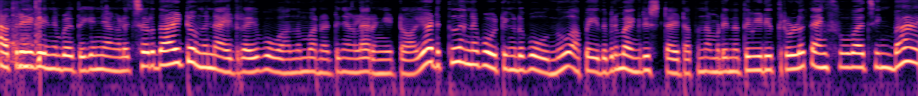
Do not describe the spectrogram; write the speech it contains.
രാത്രിയായി കഴിഞ്ഞപ്പോഴത്തേക്കും ഞങ്ങൾ ചെറുതായിട്ടൊന്ന് നൈറ്റ് ഡ്രൈവ് പോകാമെന്നും പറഞ്ഞിട്ട് ഞങ്ങൾ ഇറങ്ങിയിട്ടോ ഈ അടുത്ത് തന്നെ പോയിട്ട് ഇങ്ങോട്ട് പോകുന്നു. അപ്പോൾ ഇതിപ്പം ഭയങ്കര ഇഷ്ടമായിട്ട് അപ്പം നമ്മുടെ ഇന്നത്തെ വീഡിയോ ഇത്രയുള്ളൂ താങ്ക്സ് ഫോർ വാച്ചിങ് ബൈ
